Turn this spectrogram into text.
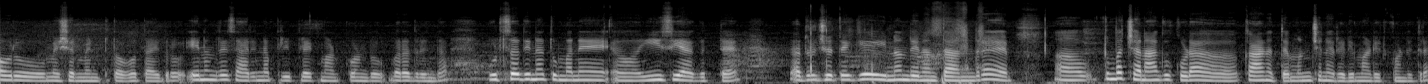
ಅವರು ಮೆಷರ್ಮೆಂಟ್ ತೊಗೋತಾಯಿದ್ರು ಏನಂದರೆ ಸ್ಯಾರಿನ ಪ್ರೀಪ್ಲೇಟ್ ಮಾಡಿಕೊಂಡು ಬರೋದ್ರಿಂದ ಉಡ್ಸೋ ದಿನ ತುಂಬಾ ಈಸಿ ಆಗುತ್ತೆ. ಅದ್ರ ಜೊತೆಗೆ ಇನ್ನೊಂದೇನಂತ ಅಂದರೆ ತುಂಬ ಚೆನ್ನಾಗೂ ಕೂಡ ಕಾಣುತ್ತೆ, ಮುಂಚೆನೇ ರೆಡಿ ಮಾಡಿ ಇಟ್ಕೊಂಡಿದ್ರೆ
